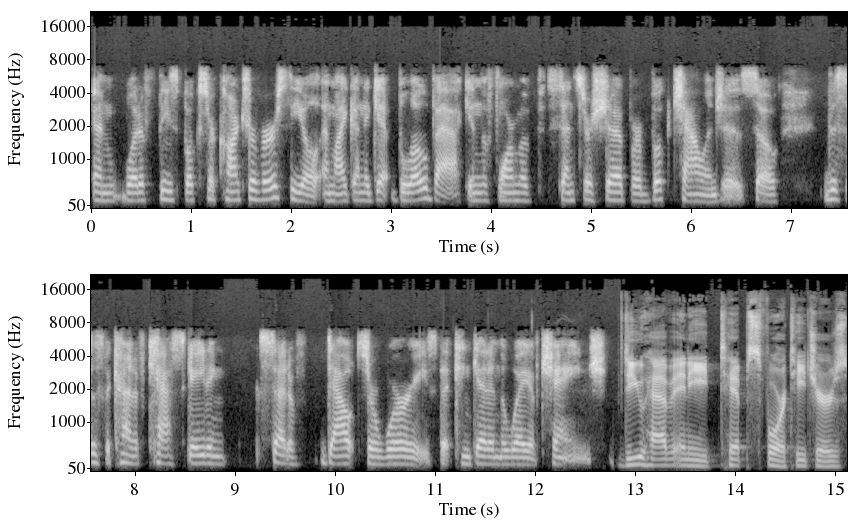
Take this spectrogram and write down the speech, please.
And what if these books are controversial? Am I going to get blowback in the form of censorship or book challenges? So, this is the kind of cascading set of doubts or worries that can get in the way of change. Do you have any tips for teachers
